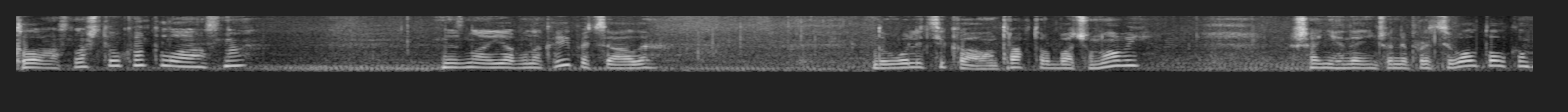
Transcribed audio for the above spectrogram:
Класна штука, класна. Не знаю, як вона кріпиться, але доволі цікаво. Трактор бачу новий. Ще ніде нічого не працював толком.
